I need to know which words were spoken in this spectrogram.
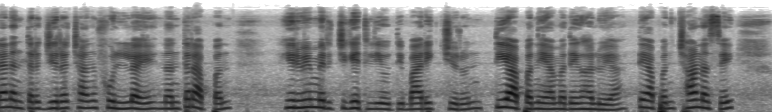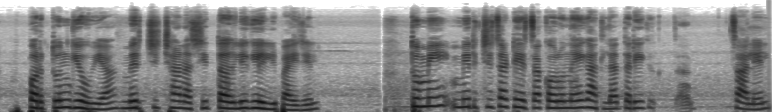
त्यानंतर जिरं छान फुललं आहे नंतर आपण हिरवी मिरची घेतली होती बारीक चिरून. ती आपण यामध्ये घालूया. ते आपण छान असे परतून घेऊया. मिरची छान अशी तळली गेली पाहिजे. तुम्ही मिरचीचा ठेचा करूनही घातला तरी चालेल.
